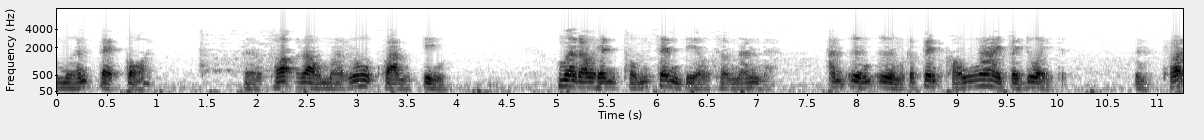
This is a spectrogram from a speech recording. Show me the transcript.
เหมือนแต่ก่อน เพราะเรามารู้ความจริง เมื่อเราเห็นผมเส้นเดียวเท่านั้นแหละอันอื่นๆก็เป็นของง่ายไปด้วย เพราะ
